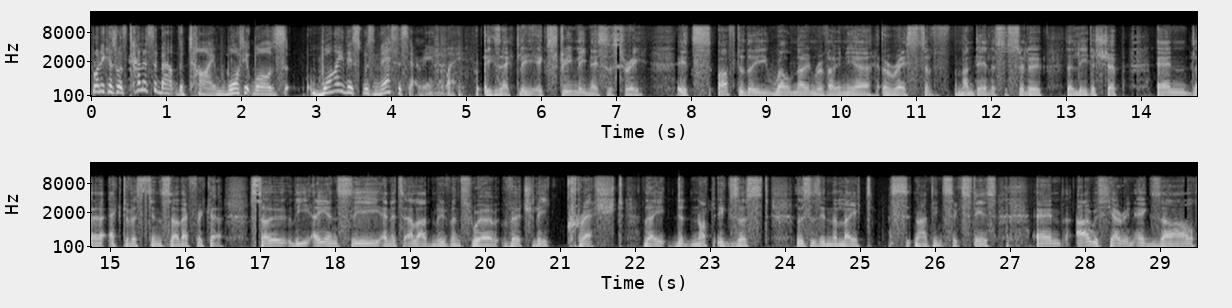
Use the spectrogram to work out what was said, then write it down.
Ronnie Kasrils, tell us about the time, what it was why this was necessary in a way. Exactly, extremely necessary. It's after the well-known Rivonia arrests of Mandela Sisulu, the leadership, and uh, activists in South Africa. So the ANC and its allied movements were virtually crashed. They did not exist. This is in the late 1960s and I was here in exile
